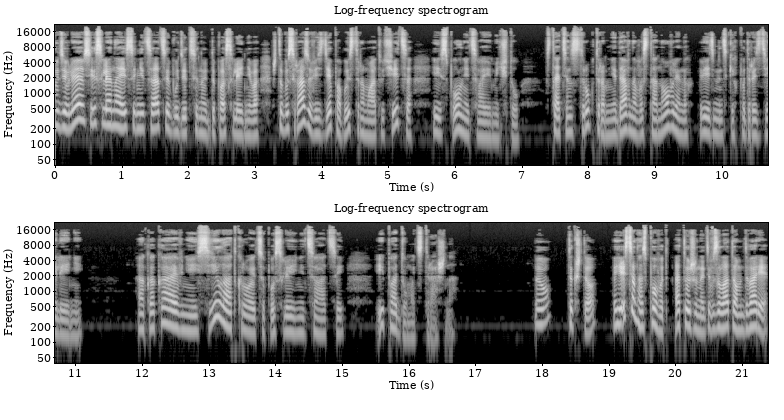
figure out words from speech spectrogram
удивляюсь, если она и с инициацией будет тянуть до последнего, чтобы сразу везде по-быстрому отучиться и исполнить свою мечту — стать инструктором недавно восстановленных ведьминских подразделений. А какая в ней сила откроется после инициации, и подумать страшно. «Ну, так что, есть у нас повод отужинать в Золотом дворе?»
